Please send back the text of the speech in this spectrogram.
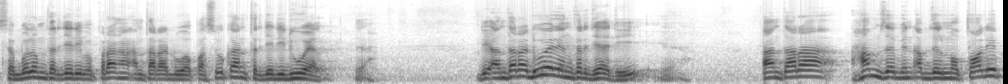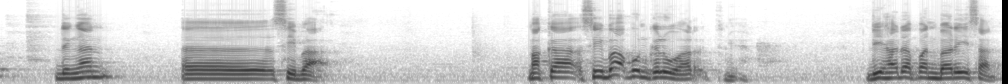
sebelum terjadi peperangan antara dua pasukan terjadi duel ya di antara duel yang terjadi ya, antara Hamzah bin Abdul Muttalib dengan uh, Siba maka Siba pun keluar ya di hadapan barisan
